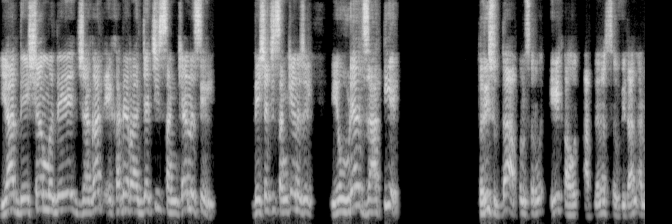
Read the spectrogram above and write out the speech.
या देशामध्ये जगात एखाद्या राज्याची संख्या नसेल देशाची संख्या नसेल एवढ्या जाती आहेत तरी सुद्धा आपण सर्व एक आहोत. आपल्याला संविधान आणि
